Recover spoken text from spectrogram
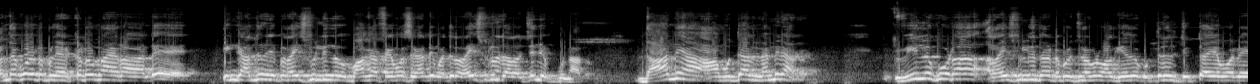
వంద కోట్ల డబ్బులు ఎక్కడ ఉన్నాయరా అంటే ఇంకా అందరూ చెప్పి రైస్ మిల్లింగ్ బాగా ఫేమస్ కాబట్టి మధ్యలో రైస్ మిల్లింగ్ చాలా వచ్చింది చెప్పుకున్నారు. దాన్ని ఆ- ఆ ముద్దాన్ని నమ్మినారు. వీళ్ళు కూడా రైస్ మిల్లింగ్ ద్వారా డబ్బులు వచ్చినప్పుడు వాళ్ళకి ఏదో గుర్తులు చెప్తాయేమో అనే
